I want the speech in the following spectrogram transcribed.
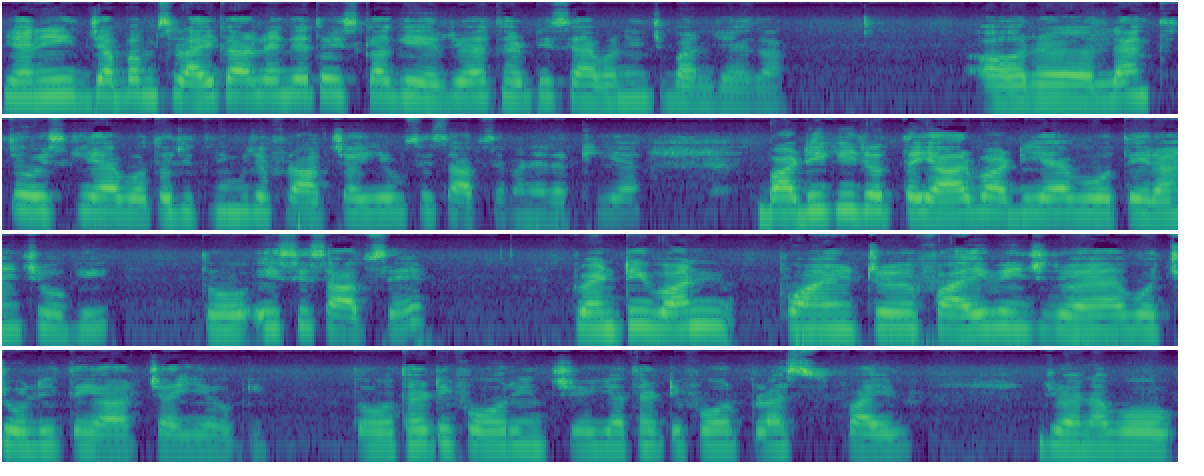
यानी जब हम सिलाई कर लेंगे तो इसका घेर जो है थर्टी सेवन इंच बन जाएगा। और लेंथ जो इसकी है, वो तो जितनी मुझे फ़्रॉक चाहिए, उस हिसाब से मैंने रखी है। बॉडी की जो तैयार बॉडी है, वो तेरह इंच होगी। तो इस हिसाब से twenty one point five inch जो है, वो चोली तैयार चाहिए होगी। तो थर्टी फोर इंच या थर्टी फोर प्लस फाइव जो है ना, वो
